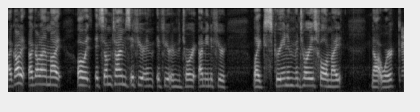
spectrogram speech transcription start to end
I got it. I got it in my. Oh, it, it's sometimes if your in- if your inventory. I mean, if your like screen inventory is full, it might not work. No,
